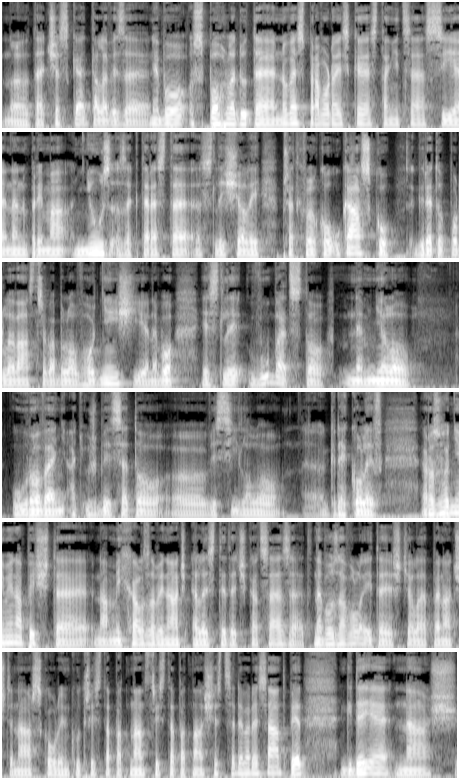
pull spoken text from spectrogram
eh, té české televize nebo z pohledu té nové spravodajské stanice CNN Prima News, ze které jste slyšeli před chvilkou ukázku, kde to podle vás třeba bylo vhodnější, nebo jestli vůbec to nemělo úroveň, ať už by se to vysílalo kdekoliv. Rozhodně mi napište na michalzavináčelisty.cz nebo zavolejte ještě lépe na čtenářskou linku 315 315 695, kde je náš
